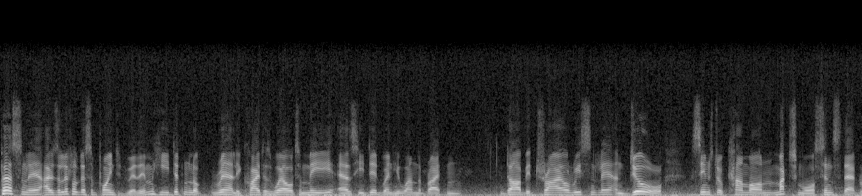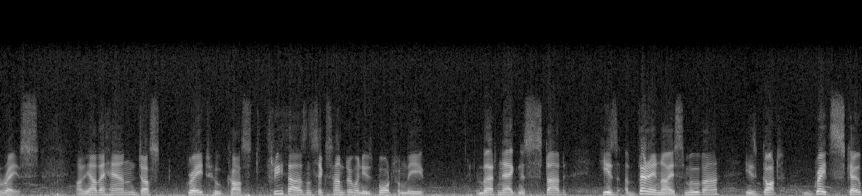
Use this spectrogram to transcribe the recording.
Personally, I was a little disappointed with him. He didn't look really quite as well to me as he did when he won the Brighton Derby trial recently, and Duel seems to have come on much more since that race. On the other hand, Just Great, who cost 3,600 when he was bought from the Merton Agnes stud, he's a very nice mover. He's got great scope,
